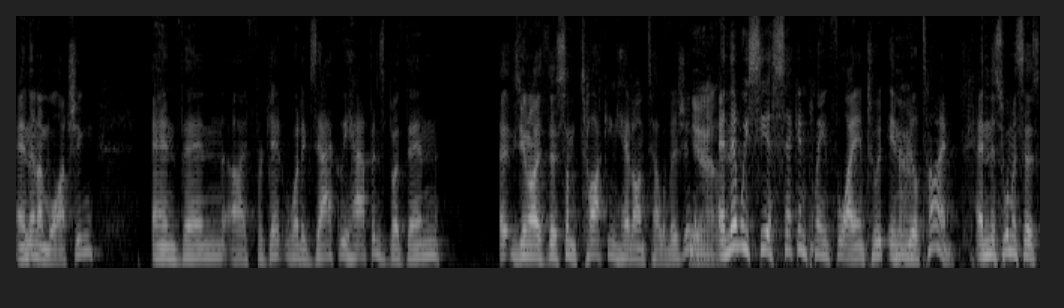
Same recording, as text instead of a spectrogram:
And then I'm watching. And then I forget what exactly happens, but then, uh, you know, there's some talking head on television. Yeah. And then we see a second plane fly into it in real time. And this woman says,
